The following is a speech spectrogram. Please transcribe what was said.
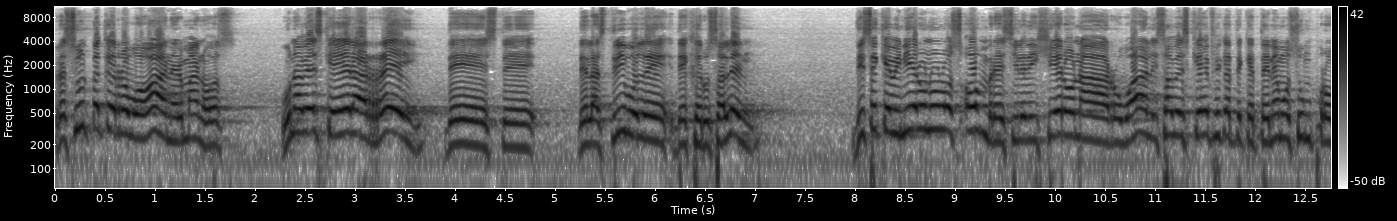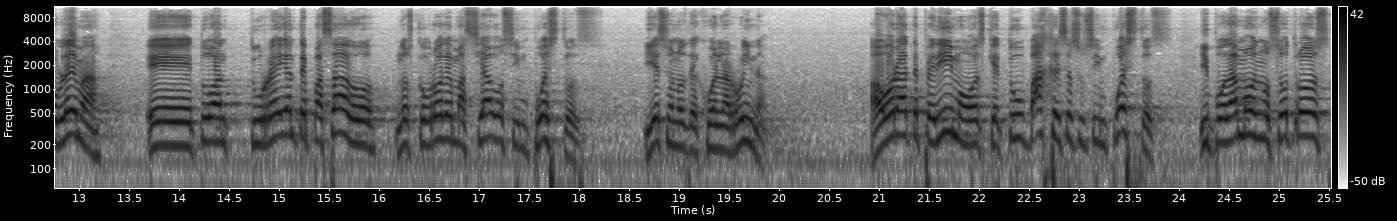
Resulta que Roboán, hermanos, una vez que era rey de, este, de las tribus de, de Jerusalén, Dice que vinieron unos hombres y le dijeron a Robal, y sabes qué, fíjate que tenemos un problema. Eh, tu, rey antepasado nos cobró demasiados impuestos y eso nos dejó en la ruina. Ahora te pedimos que tú bajes esos impuestos y podamos nosotros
